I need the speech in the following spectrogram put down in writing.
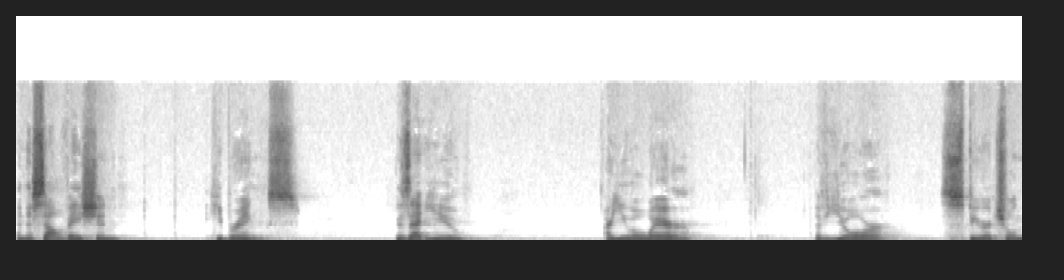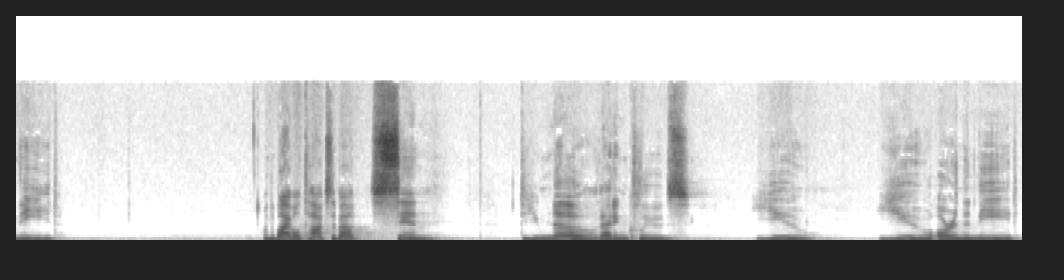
and the salvation he brings. Is that you? Are you aware of your spiritual need? When the Bible talks about sin, do you know that includes you? You are in the need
